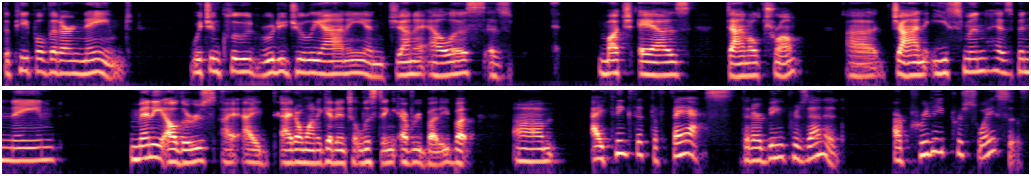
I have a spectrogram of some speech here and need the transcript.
the people that are named, which include Rudy Giuliani and Jenna Ellis, as much as Donald Trump. Uh, John Eastman has been named. Many others. I, I, I don't want to get into listing everybody, but um, I think that the facts that are being presented are pretty persuasive.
